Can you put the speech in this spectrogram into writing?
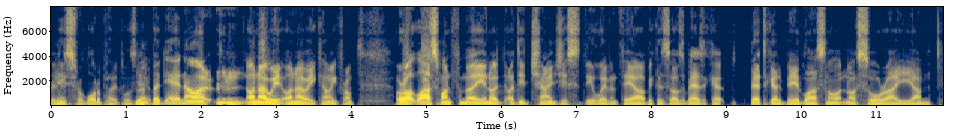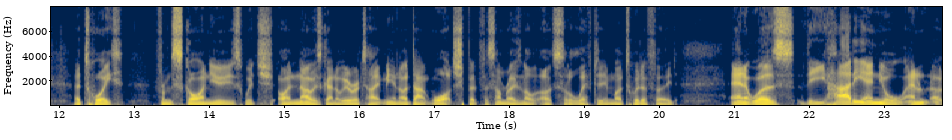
It is Yeah. for a lot of people, isn't Yeah. it? But yeah, no, I, I know where I know where you're coming from. All right, last one for me, and I, I did change this at the eleventh hour because I was about to go, about to go to bed last night, and I saw a um, a tweet from Sky News, which I know is going to irritate me, and I don't watch, but for some reason I, I sort of left it in my Twitter feed. And it was the Hardy Annual, and uh,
